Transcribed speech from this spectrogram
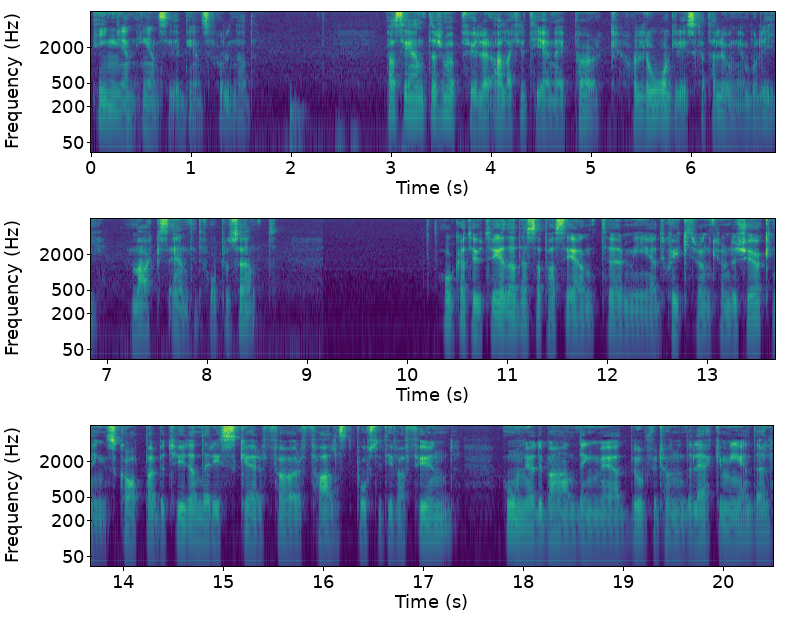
ingen ensidig bensfullnad. Patienter som uppfyller alla kriterierna i PERC har låg risk att ha lungemboli, max 1-2 Och att utreda dessa patienter med skiktröntgenundersökning skapar betydande risker för falskt positiva fynd, onödig behandling med blodförtunnande läkemedel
